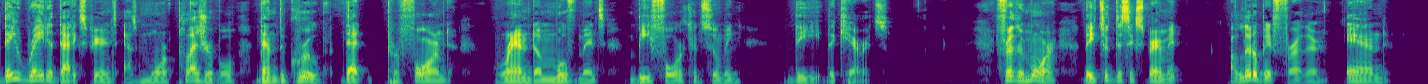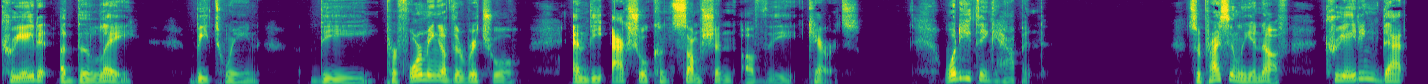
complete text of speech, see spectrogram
They rated that experience as more pleasurable than the group that performed random movements before consuming the, the carrots. Furthermore, they took this experiment a little bit further and created a delay between the performing of the ritual and the actual consumption of the carrots. What do you think happened? Surprisingly enough, creating that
